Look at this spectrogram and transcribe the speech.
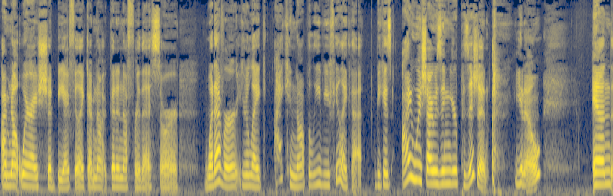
I'm not where I should be. I feel like I'm not good enough for this or whatever. You're like I cannot believe you feel like that because I wish I was in your position, you know? And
